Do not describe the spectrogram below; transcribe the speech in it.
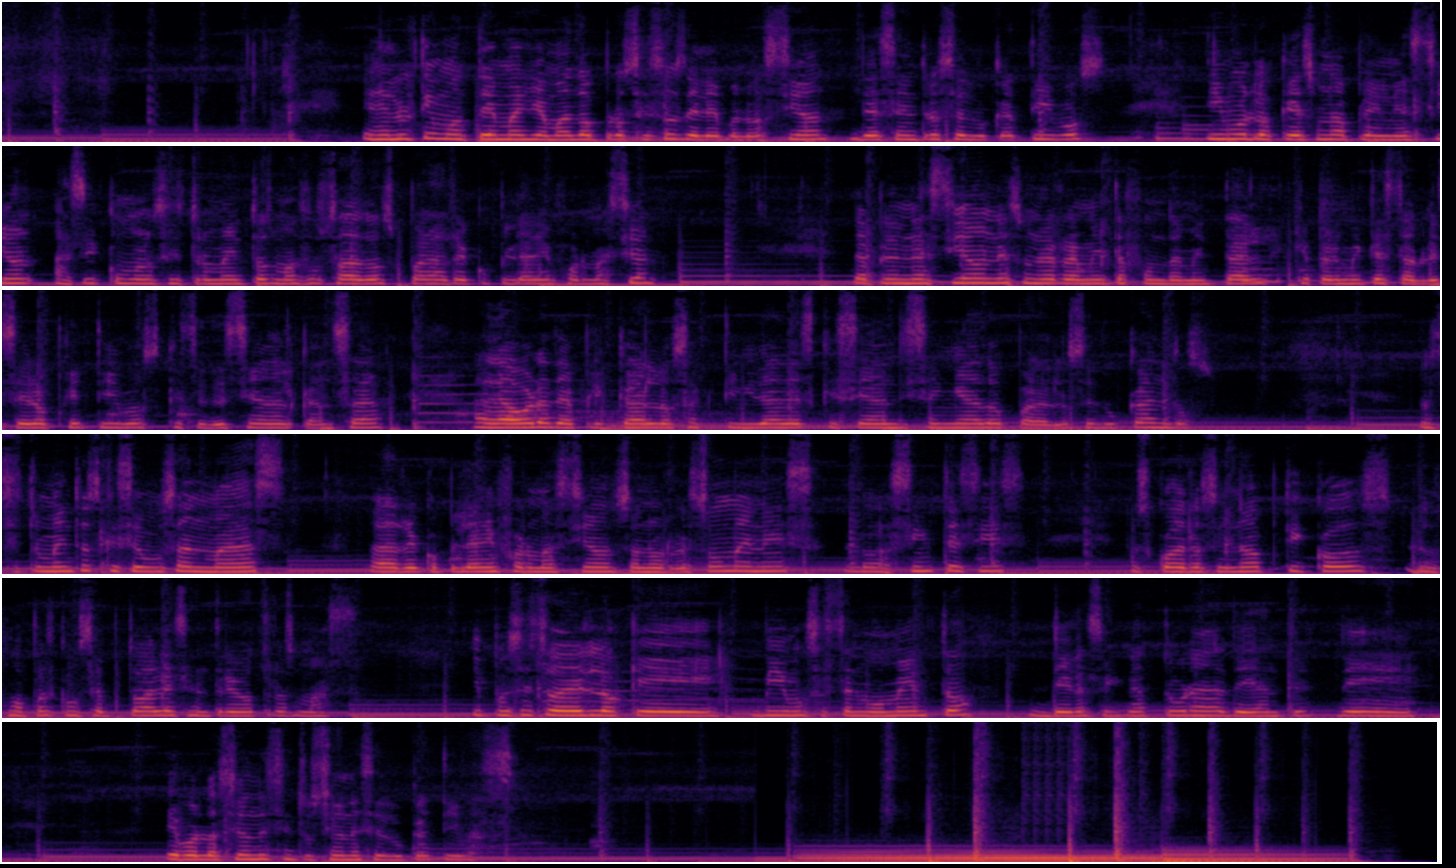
En el último tema llamado procesos de la evaluación de centros educativos, vimos lo que es una planeación, así como los instrumentos más usados para recopilar información. La planeación es una herramienta fundamental que permite establecer objetivos que se desean alcanzar a la hora de aplicar las actividades que se han diseñado para los educandos. Los instrumentos que se usan más para recopilar información son los resúmenes, la síntesis, los cuadros sinópticos, los mapas conceptuales, entre otros más. Y pues eso es lo que vimos hasta el momento de la asignatura de, de evaluación de instituciones educativas.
